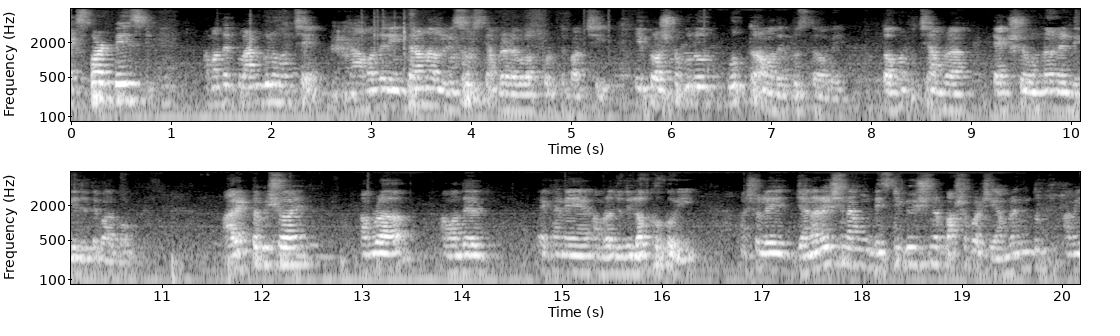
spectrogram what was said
এক্সপার্ট বেসড আমাদের প্ল্যানগুলো হচ্ছে, না, আমাদের ইন্টারনাল রিসোর্সকে আমরা ডেভেলপ করতে পারছি। এই প্রশ্নগুলোর উত্তর আমাদের খুঁজতে হবে। তখন হচ্ছে আমরা টেকসই উন্নয়নের দিকে যেতে পারব। আরেকটা বিষয়, আমরা আমাদের এখানে আমরা যদি লক্ষ্য করি, আসলে জেনারেশন এবং ডিস্ট্রিবিউশনের পাশাপাশি আমরা কিন্তু, আমি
